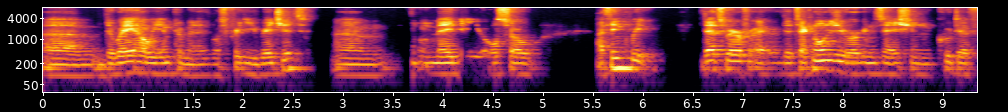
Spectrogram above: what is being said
um, the way how we implemented was pretty rigid. Um, maybe also, I think we that's where uh, the technology organization could have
